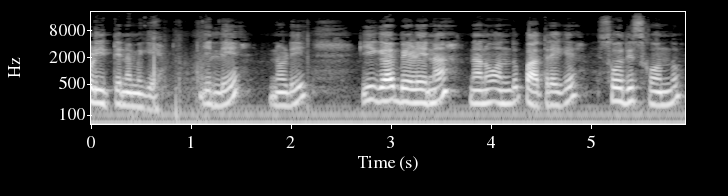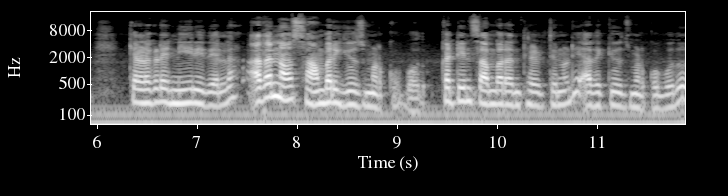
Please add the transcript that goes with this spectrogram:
ಉಳಿಯುತ್ತೆ ನಮಗೆ. ಇಲ್ಲಿ ನೋಡಿ, ಈಗ ಬೇಳೆನ ನಾನು ಒಂದು ಪಾತ್ರೆಗೆ ಸೋದಿಸ್ಕೊಂಡು ಕೆಳಗಡೆ ನೀರಿದೆಯಲ್ಲ, ಅದನ್ನು ನಾವು ಸಾಂಬಾರಿಗೆ ಯೂಸ್ ಮಾಡ್ಕೋಬೋದು. ಕಠಿಣ ಸಾಂಬಾರು ಅಂತ ಹೇಳ್ತೀವಿ ನೋಡಿ, ಅದಕ್ಕೆ ಯೂಸ್ ಮಾಡ್ಕೋಬೋದು.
